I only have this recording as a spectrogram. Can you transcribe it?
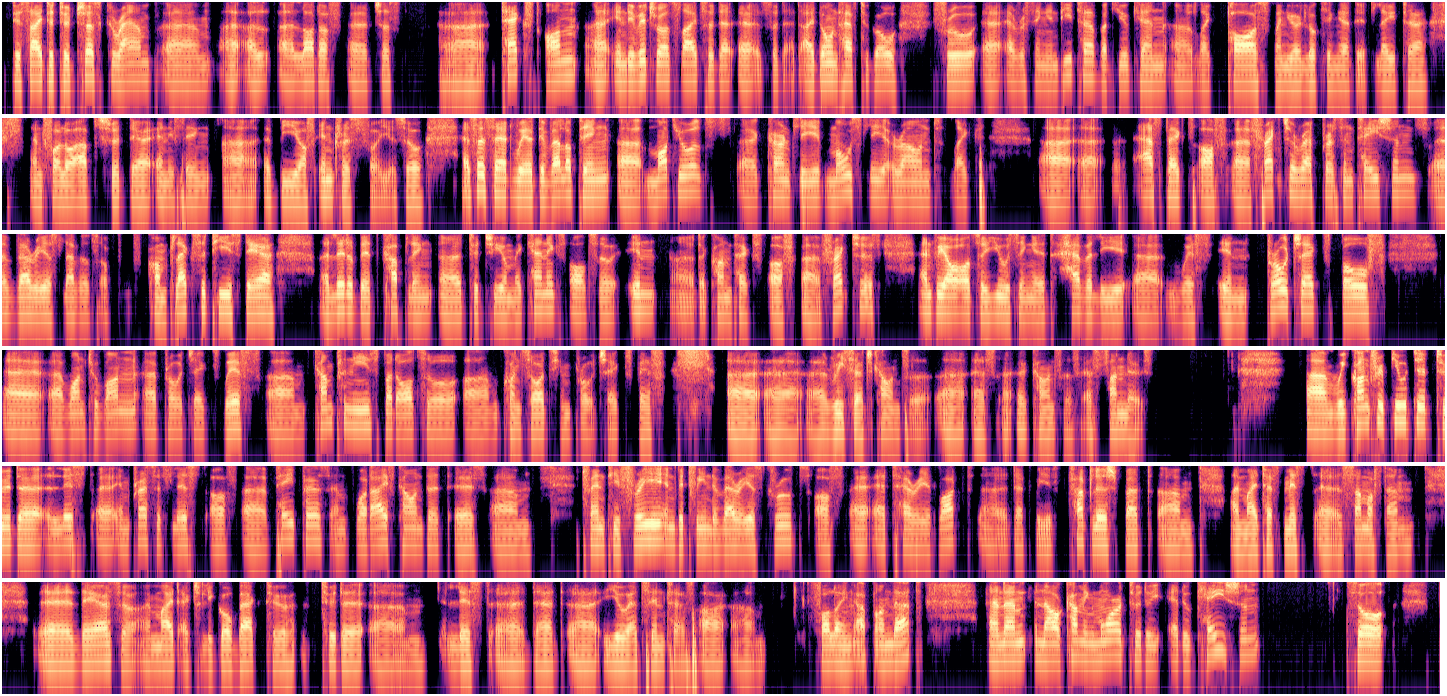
decided to just cram um, a, a, lot of just uh, text on uh, individual slides so that uh, so that I don't have to go through uh, everything in detail, but you can uh, like pause when you're looking at it later and follow up should there anything uh, be of interest for you. So as I said, we're developing modules currently mostly around like Uh, uh, aspects of uh, fracture representations, uh, various levels of complexities there, a little bit coupling to geomechanics also in the context of fractures. And we are also using it heavily within projects, both uh, one-to-one uh, projects with um, companies, but also um, consortium projects with uh, research council as councils as funders. Um, we contributed to the list, uh, impressive list of uh, papers, and what I've counted is um, 23 in between the various groups of uh, at Heriot-Watt uh, that we've published, but um, I might have missed uh, some of them uh, there, so I might actually go back to to the um, list that you at SINTEF are um, following up on that. And then now coming more to the education. So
